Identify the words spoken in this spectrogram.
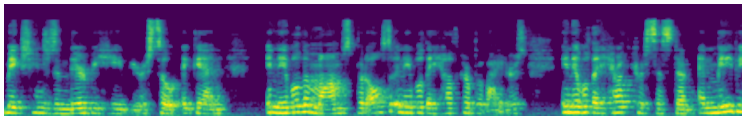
make changes in their behavior. So, again, enable the moms, but also enable the healthcare providers, enable the healthcare system, and maybe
